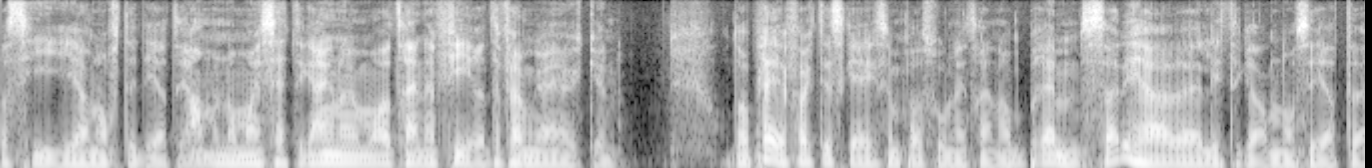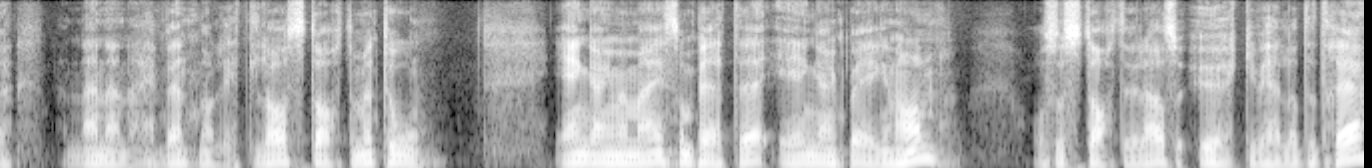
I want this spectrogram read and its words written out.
da sier gjerne ofte de at ja, men nå må jeg sette i gang, nå må jeg trene fire til fem ganger i uken. Og Da pleier faktisk jeg som personlig trener å bremse de her eh, litt og si at eh, nei, nei, nei, vent nå litt. La oss starte med to. En gang med meg som PT, en gang på egen hånd. Og så starter vi der, så øker vi heller til tre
